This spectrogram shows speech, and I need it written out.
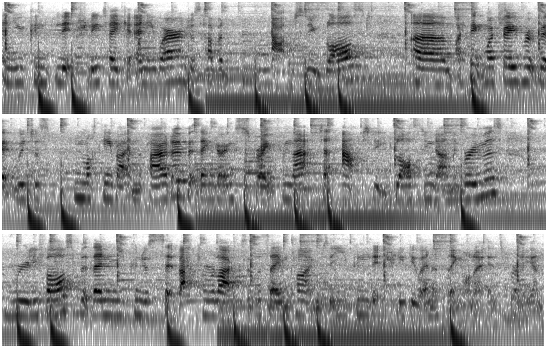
and you can literally take it anywhere and just have an absolute blast. Um, I think my favourite bit was just mucking about in the powder but then going straight from that to absolutely blasting down the groomers really fast, but then you can just sit back and relax at the same time, so you can literally do anything on it. It's brilliant.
